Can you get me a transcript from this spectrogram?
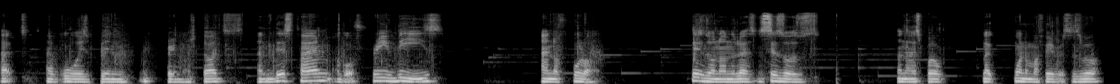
packs have always been pretty much duds. And this time, I got three V's and a full art. Sizzle nonetheless. And Sizzle's a nice part, like one of my favorites as well.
